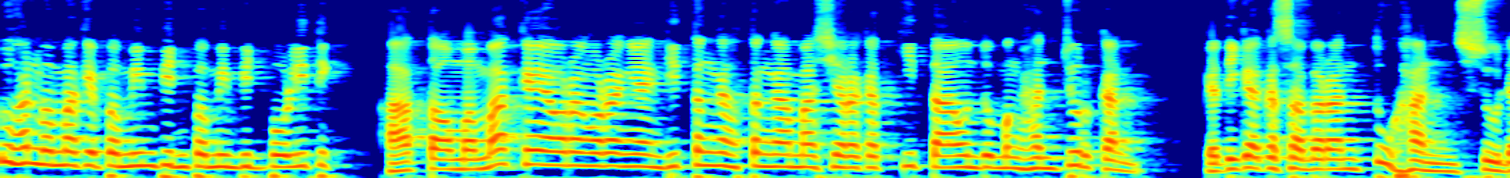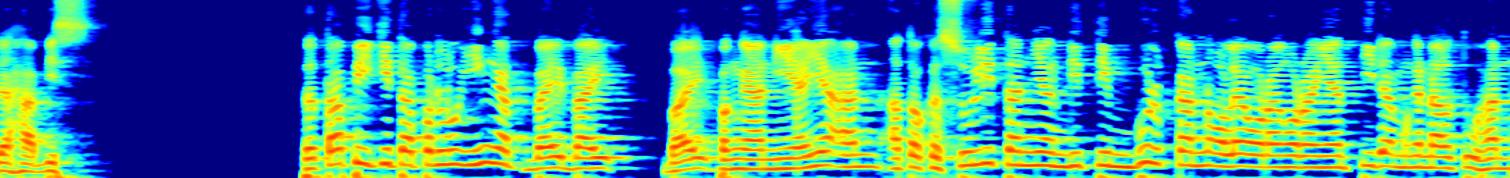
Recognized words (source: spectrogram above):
Tuhan memakai pemimpin-pemimpin politik atau memakai orang-orang yang di tengah-tengah masyarakat kita untuk menghancurkan ketika kesabaran Tuhan sudah habis. Tetapi kita perlu ingat baik-baik, baik penganiayaan atau kesulitan yang ditimbulkan oleh orang-orang yang tidak mengenal Tuhan,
